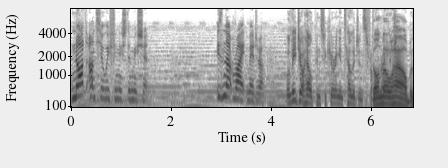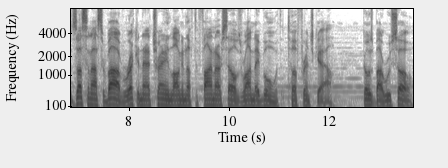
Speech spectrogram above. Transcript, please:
Not until we finish the mission. Isn't that right, Major? We'll need your help in securing intelligence from Don't the know how, but Zus and I survived wrecking that train long enough to find ourselves rendezvousing with a tough French gal. Goes by Rousseau.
